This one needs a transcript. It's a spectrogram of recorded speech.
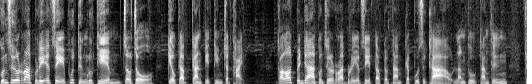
กุนซือราชบุรีเอฟซีพูดถึงลูกทีมเจ้าโจ เกี่ยวกับการติดทีมชาติไทยคาร์ลอสเป็นย่ากุนซือราชบุรีเอฟซีตอบคำถามกับผู้สื่อข่าว หลังถูกถามถึงโจ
